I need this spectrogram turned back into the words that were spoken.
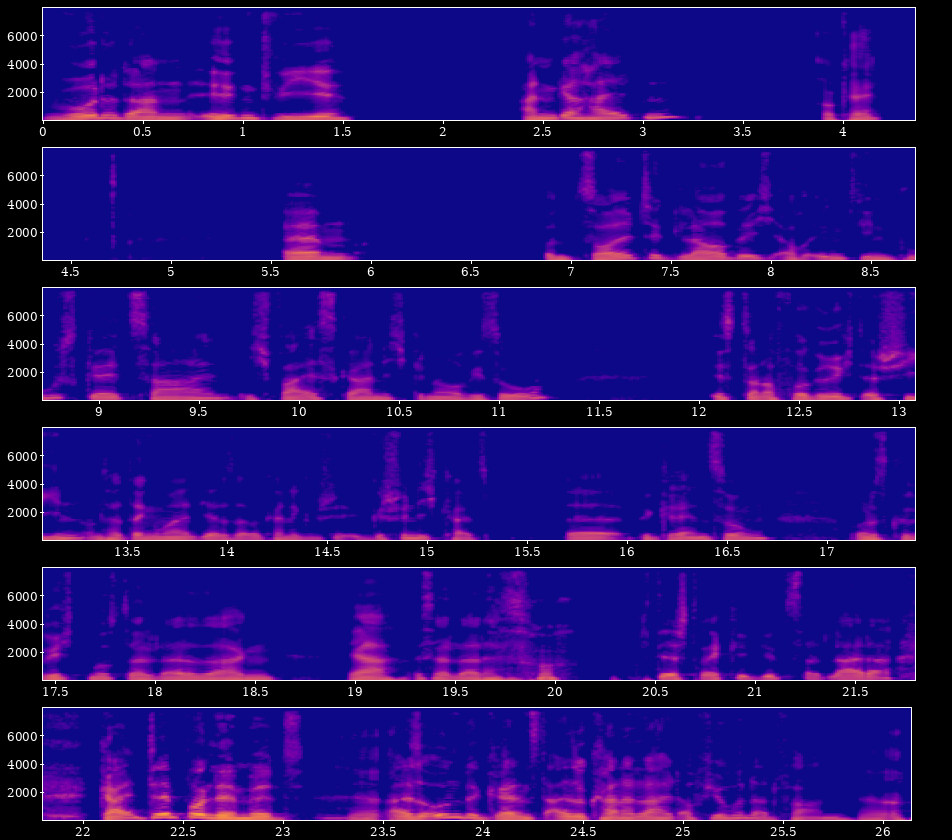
wurde dann irgendwie angehalten Okay. ähm, und sollte, glaube ich, auch irgendwie ein Bußgeld zahlen. Ich weiß gar nicht genau wieso. Ist dann auch vor Gericht erschienen und hat dann gemeint, ja, das ist aber keine Gesch- Geschwindigkeitsbegrenzung. und das Gericht musste halt leider sagen, ja, ist halt leider so. Auf der Strecke gibt es halt leider kein Tempolimit. Ja. Also unbegrenzt, also kann er da halt auf 400 fahren.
